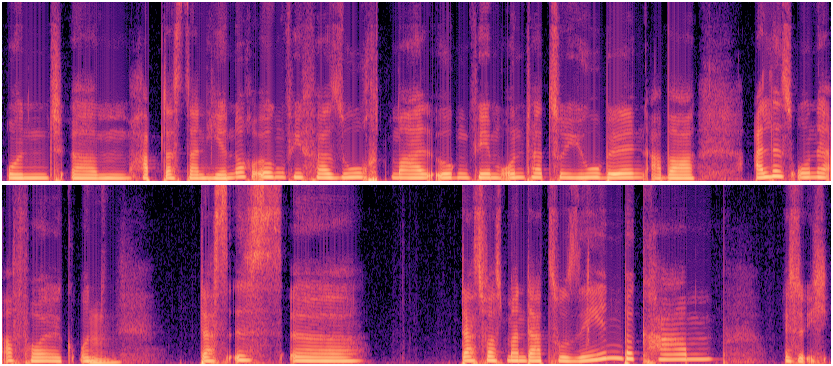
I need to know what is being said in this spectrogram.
und ähm, habe das dann hier noch irgendwie versucht, mal irgendwem unterzujubeln, aber alles ohne Erfolg. Und mhm das ist äh, das, was man da zu sehen bekam. Also ich,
